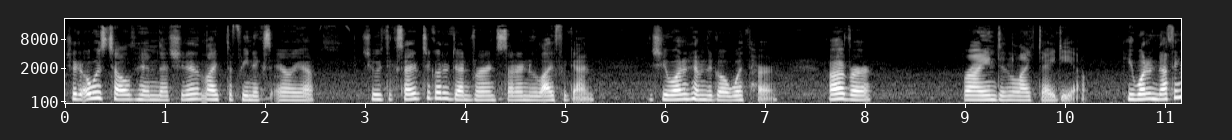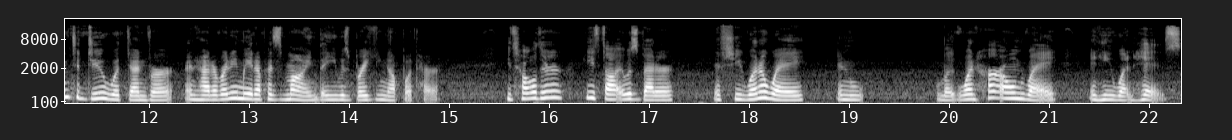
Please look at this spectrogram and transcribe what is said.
She had always told him that she didn't like the Phoenix area. She was excited to go to Denver and start a new life again, and she wanted him to go with her. However, Brian didn't like the idea. He wanted nothing to do with Denver and had already made up his mind that he was breaking up with her. He told her he thought it was better if she went away and like went her own way and he went his.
